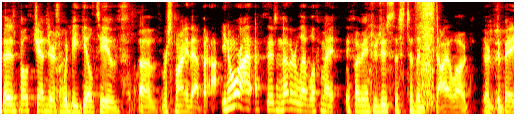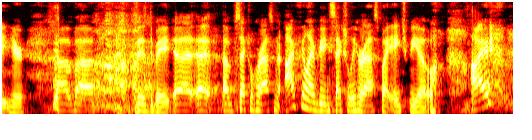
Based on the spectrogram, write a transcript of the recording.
There's both genders would be guilty of, of responding to that. But uh, you know where I, there's another level if I if I may introduce this to the dialogue or debate here of uh, this debate uh, uh, of sexual harassment. I feel I'm being sexually harassed by HBO. I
